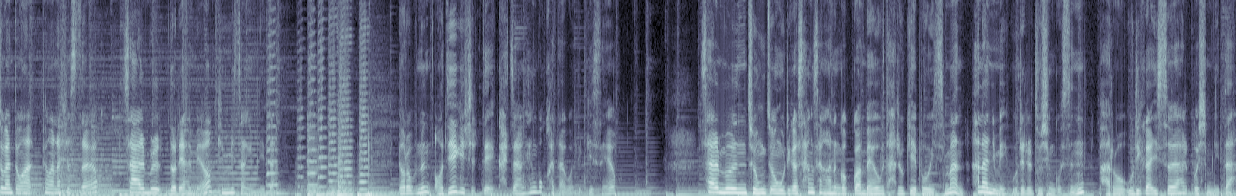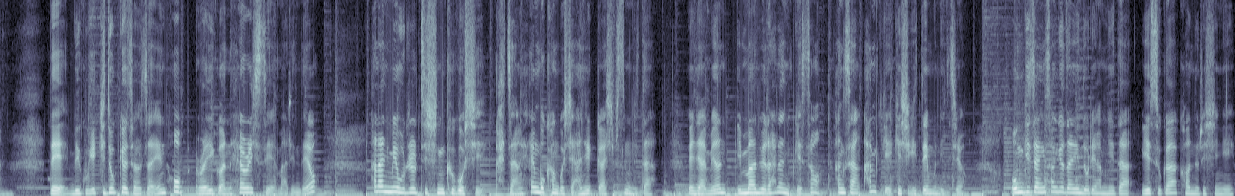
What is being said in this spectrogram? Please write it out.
주간 동안 평안하셨어요? 삶을 노래하며 김미정입니다. 여러분은 어디에 계실 때 가장 행복하다고 느끼세요? 삶은 종종 우리가 상상하는 것과 매우 다르게 보이지만 하나님이 우리를 두신 곳은 바로 우리가 있어야 할 곳입니다. 네, 미국의 기독교 저자인 홉 레이건 해리스의 말인데요. 하나님이 우리를 두신 그곳이 가장 행복한 곳이 아닐까 싶습니다. 왜냐하면 임마누엘 하나님께서 항상 함께 계시기 때문이죠. 옹기장이 선교단이 노래합니다. 예수가 거느리시니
